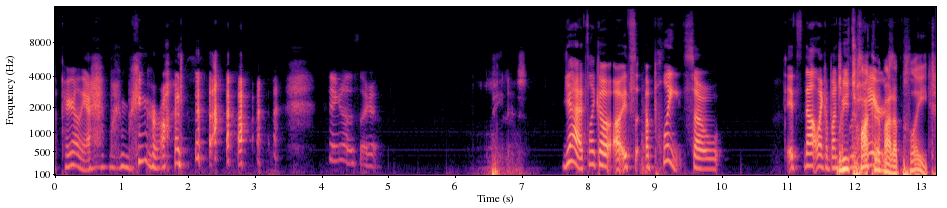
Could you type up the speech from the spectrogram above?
Apparently, I have my ringer on. Hang on a second. Penis. Yeah, it's like a, a it's a plate, so it's not like a bunch of. What are you talking hairs. about? A plate?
